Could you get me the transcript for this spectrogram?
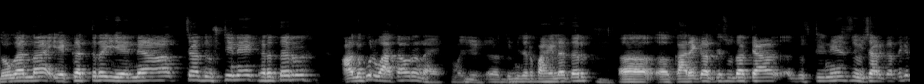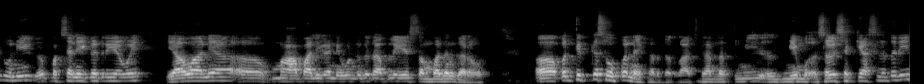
दोघांना एकत्र येण्याच्या दृष्टीने खरं तर अनुकूल वातावरण आहे. म्हणजे तुम्ही जर पाहिलं तर कार्यकर्ते सुद्धा त्या दृष्टीनेच विचार करतात की दोन्ही पक्षांनी एकत्र यावे यावं आणि महापालिका निवडणुकीत आपलं हे संपादन करावं. पण तितकं सोपं नाही खरं तर राजकारणात. तुम्ही मी सगळं शक्य असलं तरी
